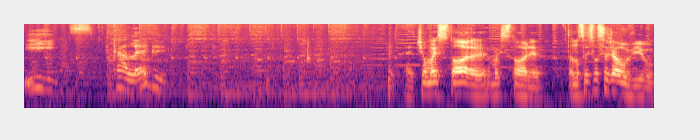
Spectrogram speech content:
e ficar alegre? É, tinha uma história, uma história. Eu não sei se você já ouviu.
